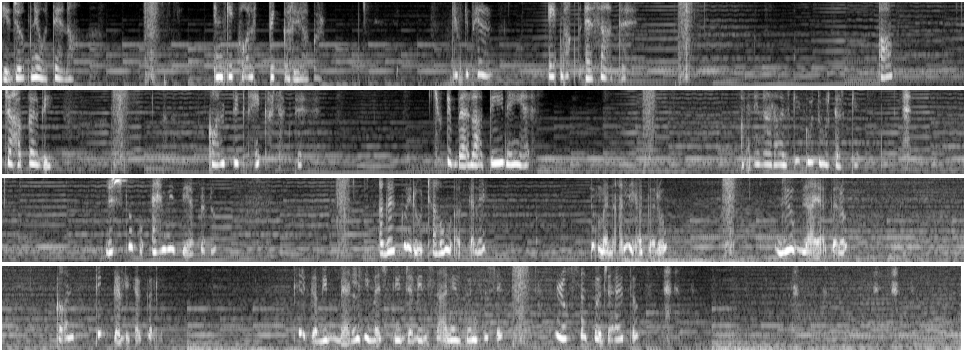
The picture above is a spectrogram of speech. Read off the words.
یہ جو اپنے ہوتے ہیں نا، ان کی کال پک کر لیا کرو۔ کیونکہ پھر ایک وقت ایسا آتا ہے۔ آپ چاہ کر بھی کال پک نہیں کر سکتے۔ کیونکہ بیل آتی ہی نہیں ہے۔ اپنی ناراضگی کو دور کر کے۔ رشتوں کو اہمیت دیا کرو۔ اگر کوئی روٹا ہوا کرے تو منا لیا کرو۔ جھک جایا کرو۔ کال پک کر لیا کرو۔ پھر کبھی بیل نہیں بچتی۔ جب انسان اس دنیا سے رخصت ہو جائے تو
